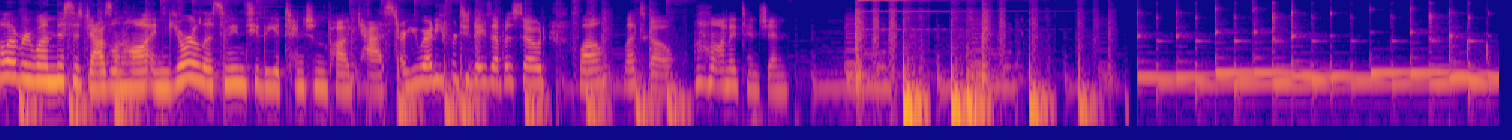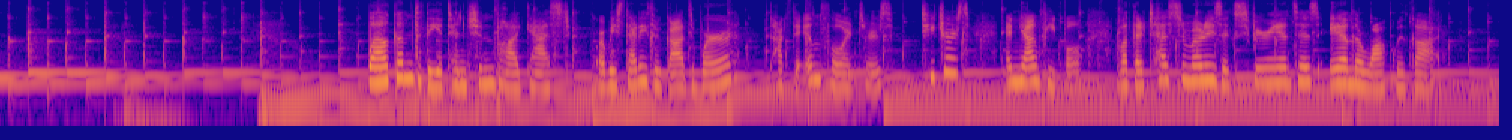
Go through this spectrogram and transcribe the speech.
Hello, everyone. This is Jazlyn Hall, and you're listening to the Attention Podcast. Are you ready for today's episode? Well, let's go on attention. Welcome to the Attention Podcast, where we study through God's Word, talk to influencers, teachers, and young people about their testimonies, experiences, and their walk with God.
